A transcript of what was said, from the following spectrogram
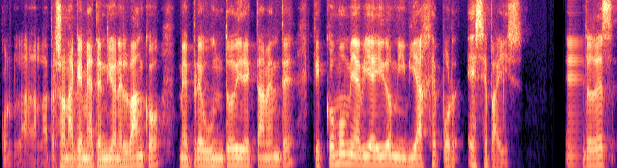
con la, persona que me atendió en el banco, me preguntó directamente que cómo me había ido mi viaje por ese país. Entonces,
